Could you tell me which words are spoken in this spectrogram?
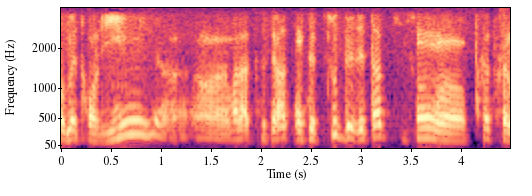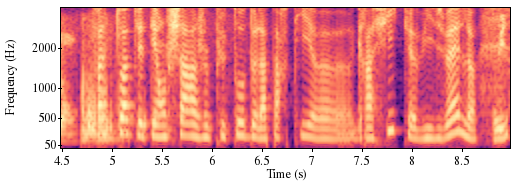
faut mettre en ligne, euh, voilà, etc. Donc c'est toutes des étapes qui sont euh, très très longues. En fait, toi, tu étais en charge plutôt de la partie euh, graphique, visuelle, oui.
